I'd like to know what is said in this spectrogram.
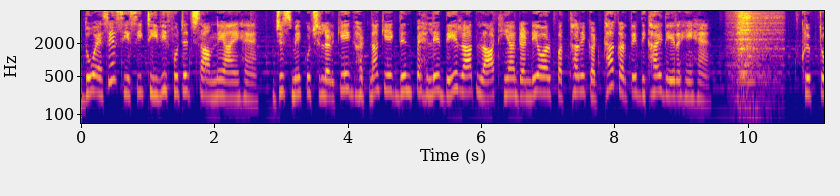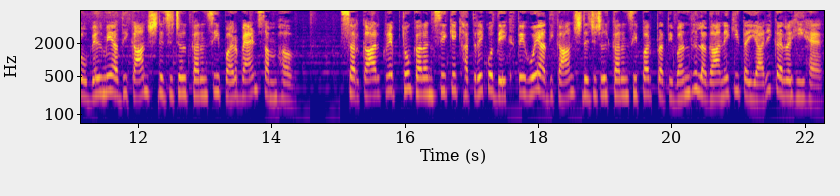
दो ऐसे सीसीटीवी फुटेज सामने आए हैं, जिसमें कुछ लड़के घटना के एक दिन पहले देर रात लाठियाँ, डंडे और पत्थर इकट्ठा करते दिखाई दे रहे हैं। क्रिप्टो बिल में अधिकांश डिजिटल करेंसी पर बैन संभव। सरकार क्रिप्टो करेंसी के खतरे को देखते हुए अधिकांश डिजिटल करेंसी पर प्रतिबंध लगाने की तैयारी कर रही है।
